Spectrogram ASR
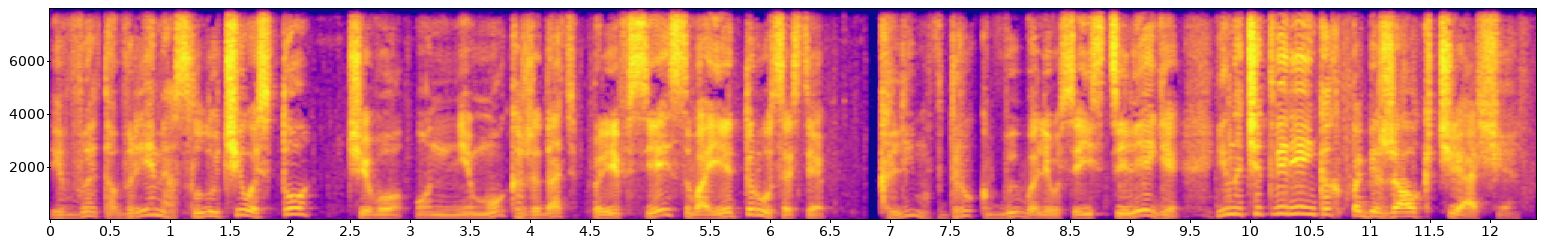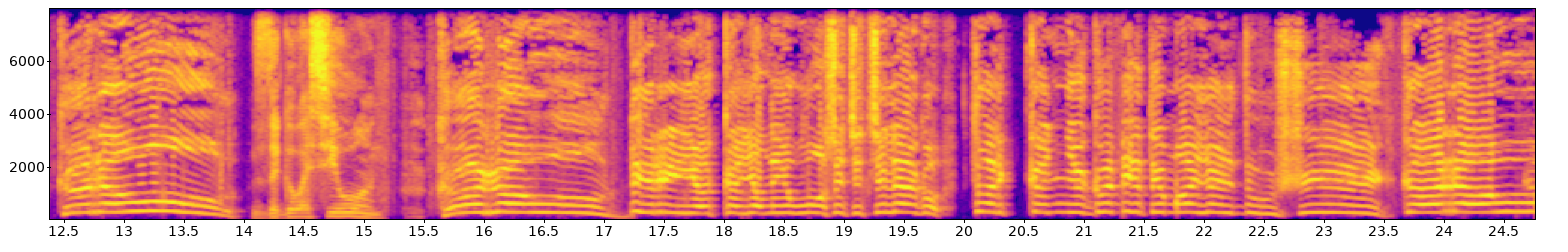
и в это время случилось то, чего он не мог ожидать при всей своей трусости. Клим вдруг вывалился из телеги и на четвереньках побежал к чаще. «Караул!» – заголосил он. «Караул! Бери окаянные лошадь и телегу, только не губи ты моей души! Караул!»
